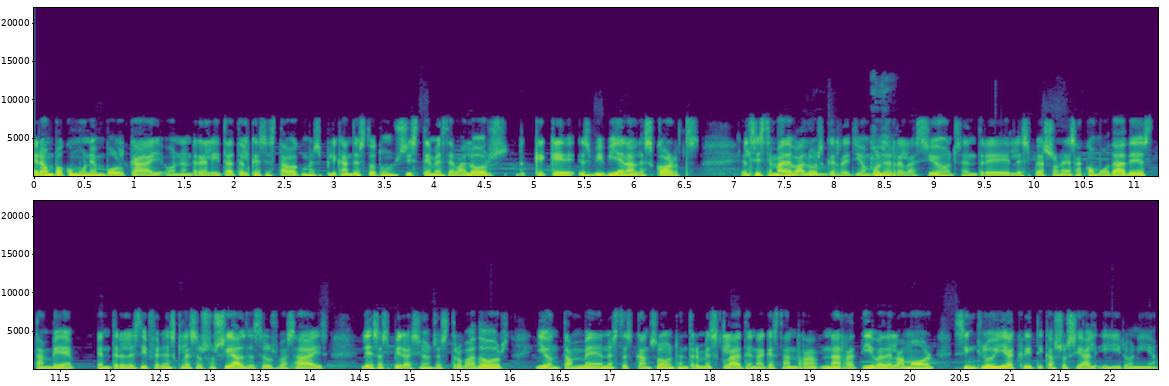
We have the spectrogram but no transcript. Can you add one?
era un poc com un embolcall on en realitat el que s'estava com explicant és tot uns sistemes de valors que, que es vivien a les corts. El sistema de valors que regien molt les relacions entre les persones acomodades, també entre les diferents classes socials dels seus vassalls, les aspiracions dels trobadors i on també en aquestes cançons, entremesclat en aquesta narrativa de l'amor, s'incloïa crítica social i ironia.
